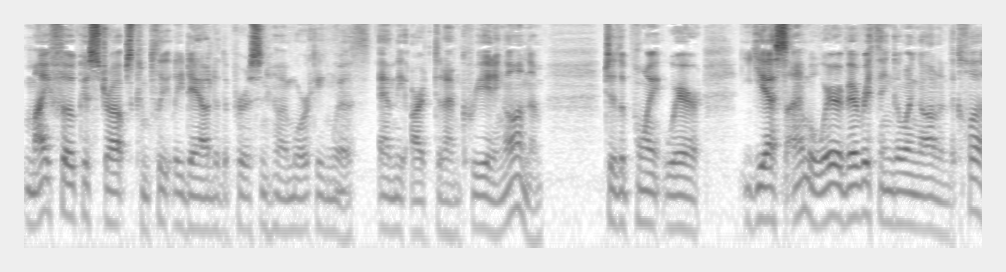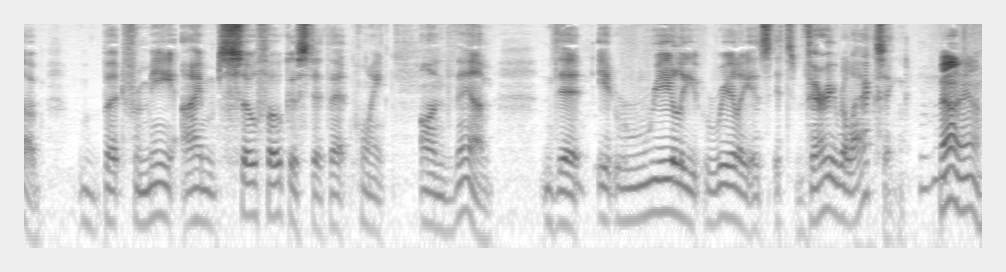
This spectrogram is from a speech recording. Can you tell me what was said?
my focus drops completely down to the person who I'm working with and the art that I'm creating on them, to the point where, yes, I'm aware of everything going on in the club, but for me, I'm so focused at that point on them that it really, really is. It's very relaxing. Oh yeah.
